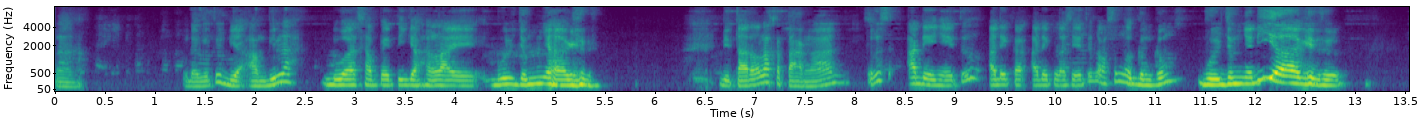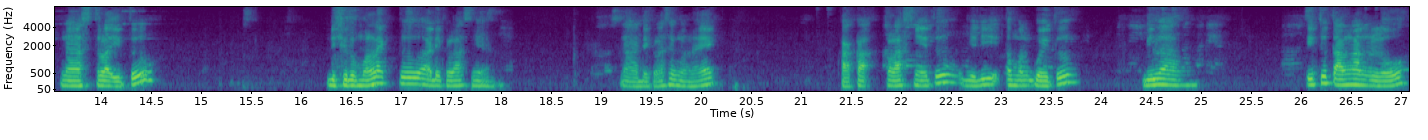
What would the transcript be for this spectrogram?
Nah udah gitu dia ambillah 2 sampai 3 helai buljemnya gitu. Ditaruhlah ke tangan terus adiknya itu adik adik kelasnya itu langsung ngegenggam buljemnya dia gitu. Nah setelah itu disuruh melek tuh adik kelasnya. Nah adik kelasnya melek. Kakak kelasnya itu jadi teman gue itu bilang itu tangan lo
